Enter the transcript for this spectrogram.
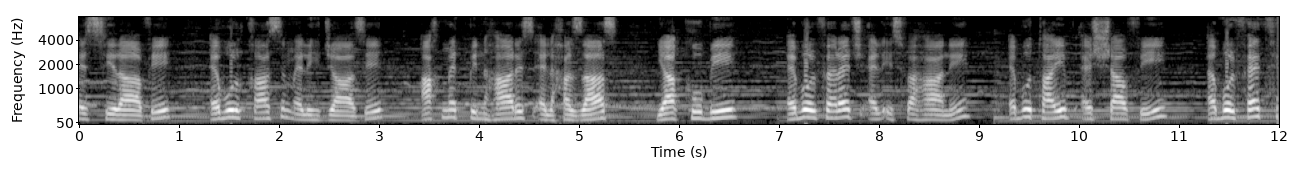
es-Sirafi, Ebul Kasım el-Hicazi, Ahmet bin Haris el-Hazaz, Yakubi, Ebul Fereç el-İsfahani, Ebu Tayyip eş-Şafii, Ebul Feth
